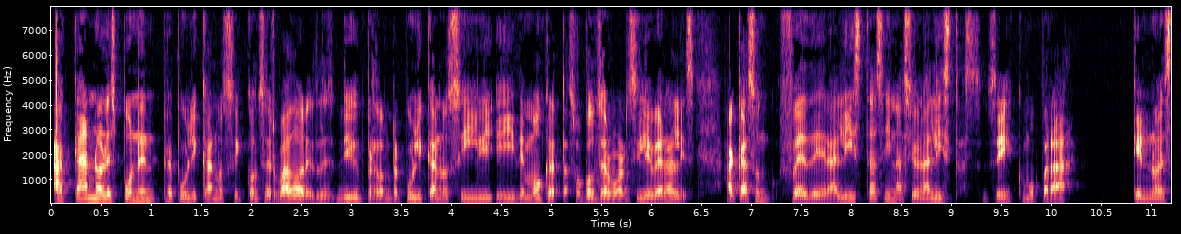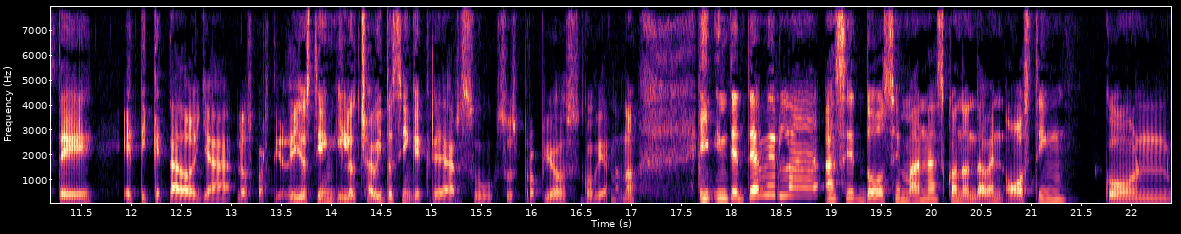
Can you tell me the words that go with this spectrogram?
acá no les ponen republicanos y conservadores, perdón, republicanos y, demócratas, o conservadores y liberales. Acá son federalistas y nacionalistas, ¿sí? Como para que no esté etiquetado ya los partidos. Ellos tienen, y los chavitos tienen que crear sus propios gobiernos, ¿no? Intenté verla hace dos semanas cuando andaba en Austin con,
